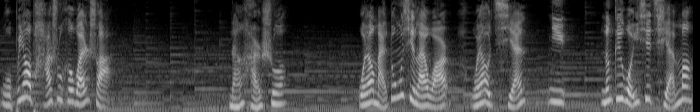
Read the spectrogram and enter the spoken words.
我不要爬树和玩耍。男孩说：“我要买东西来玩，我要钱，你能给我一些钱吗？”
